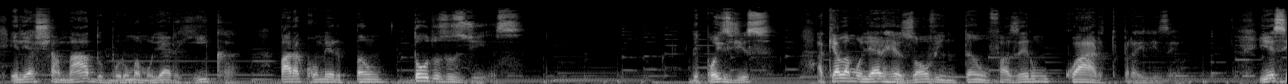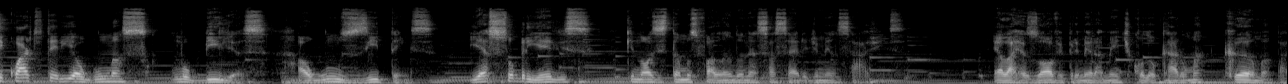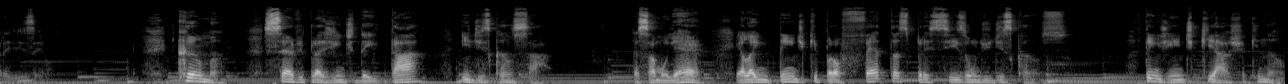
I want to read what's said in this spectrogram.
ele é chamado por uma mulher rica para comer pão todos os dias. Depois disso, aquela mulher resolve então fazer um quarto para Eliseu. E esse quarto teria algumas mobílias, alguns itens, e é sobre eles que nós estamos falando nessa série de mensagens ela resolve primeiramente colocar uma cama para Eliseu. Cama serve para a gente deitar e descansar. Essa mulher, ela entende que profetas precisam de descanso. Tem gente que acha que não.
